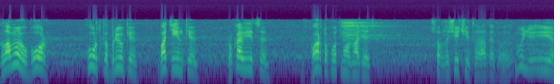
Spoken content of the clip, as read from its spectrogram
головной убор, куртка, брюки, ботинки, рукавицы, фартук вот можно одеть, чтобы защититься от этого. Ну и,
